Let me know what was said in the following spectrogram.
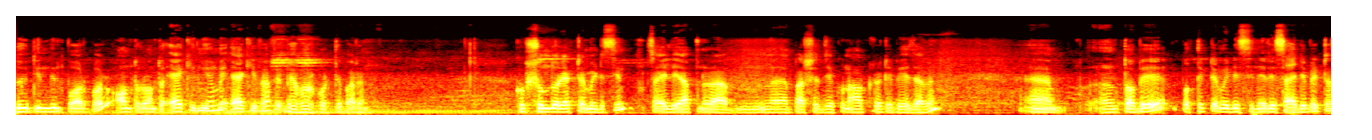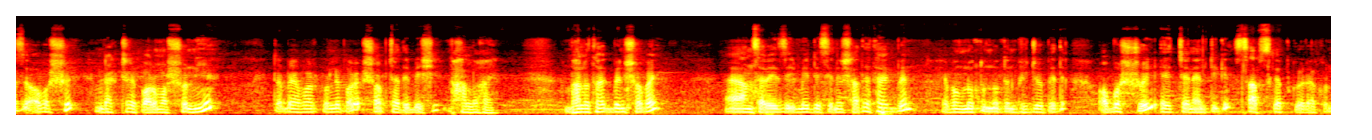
দুই, তিন দিন পর পর অন্তর অন্তর একই নিয়মে একইভাবে ব্যবহার করতে পারেন। খুব সুন্দর একটা মেডিসিন চাইলে আপনারা পাশে যে কোনো আউটলেটে পেয়ে যাবেন। তবে প্রত্যেকটা মেডিসিনেরই সাইড এফেক্ট আছে, অবশ্যই ডাক্তারের পরামর্শ নিয়ে এটা ব্যবহার করলে পরে সবচাইতে বেশি ভালো হয়। ভালো থাকবেন সবাই। আনসার ইজি মেডিসিনের সাথে থাকবেন এবং নতুন নতুন ভিডিও পেতে অবশ্যই এই চ্যানেলটিকে সাবস্ক্রাইব করে রাখুন।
